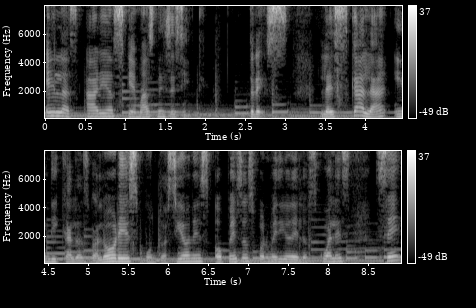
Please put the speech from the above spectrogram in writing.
en las áreas que más necesite. 3. La escala indica los valores, puntuaciones o pesos por medio de los cuales se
